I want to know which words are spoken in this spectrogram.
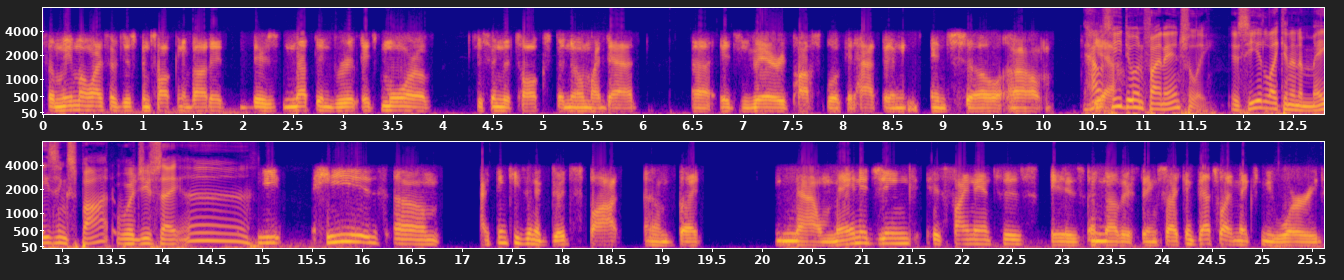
So me and my wife have just been talking about it. There's nothing real. It's more of just in the talks, but no, my dad. Uh, it's very possible it could happen, and so um, How's Yeah. he doing financially? Is he like in an amazing spot? Or would you say, eh, he he is um I think he's in a good spot um but now managing his finances is another thing so I think that's why it makes me worried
